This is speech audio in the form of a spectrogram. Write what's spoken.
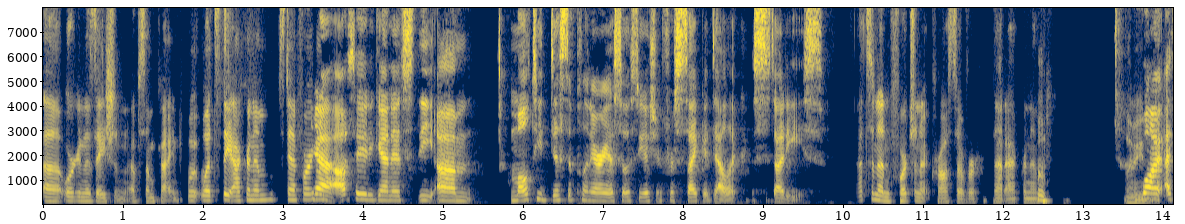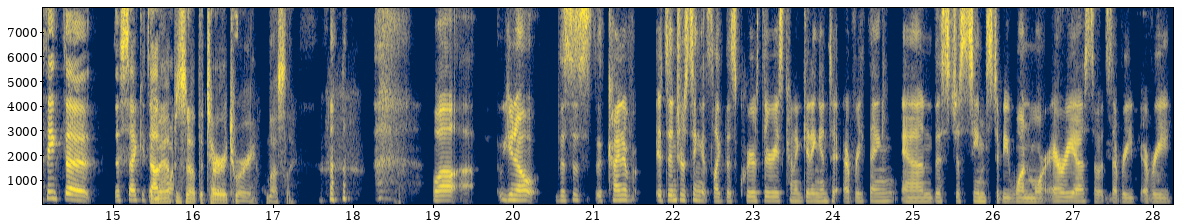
uh, organization of some kind. What's the acronym stand for? again? yeah i'll say it again it's the um, multidisciplinary association for psychedelic studies That's an unfortunate crossover, that acronym. I mean, well i, I think the the psychedelic the map one- is not the territory, Leslie. well, you know, this is kind of it's interesting. It's like this queer theory is kind of getting into everything, and this just seems to be one more area. So it's every every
